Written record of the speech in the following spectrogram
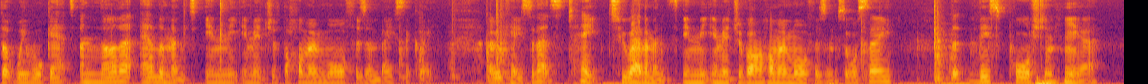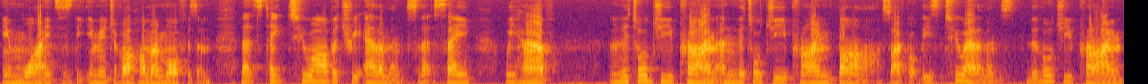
that we will get another element in the image of the homomorphism, basically. Okay, so let's take two elements in the image of our homomorphism. So we'll say that this portion here in white is the image of our homomorphism. Let's take two arbitrary elements. So let's say we have little g prime and little g prime bar. So I've got these two elements, little g prime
